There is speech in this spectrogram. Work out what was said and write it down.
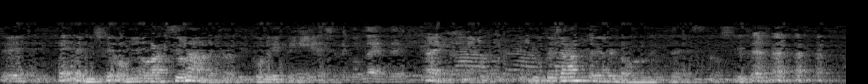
eh, è l'emisfero meno razionale, tra virgolette. Definire, siete contenti? Eh, il più pesante delle donne, il destro, sì.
